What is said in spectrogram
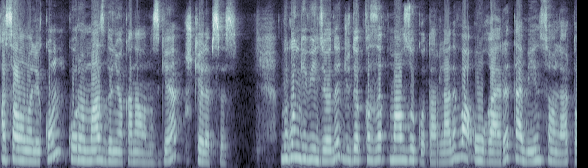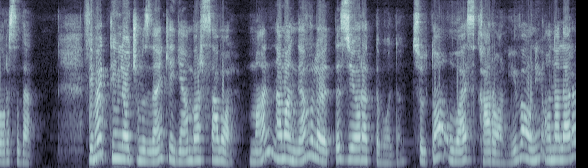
assalomu alaykum ko'rinmas dunyo kanalimizga xush kelibsiz. Bugungi videoda juda qiziq mavzu ko'tariladi va u g'ayri tabiiy insonlar to'g'risida. Demak tinglovchimizdan kelgan bir savol. Man namangan viloyatida ziyoratda bo'ldim. Sulton uvays qaroniy va uning onalari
